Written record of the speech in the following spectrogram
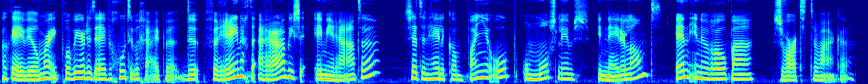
Oké, Wilmer, ik probeer dit even goed te begrijpen. De Verenigde Arabische Emiraten zet een hele campagne op om moslims in Nederland en in Europa zwart te maken.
